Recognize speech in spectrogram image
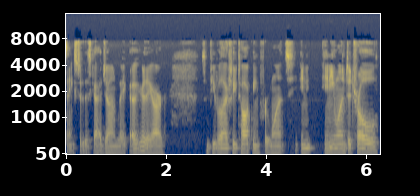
thanks to this guy, John Wick. Oh, here they are. Some people actually talking for once. Any, anyone to troll?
